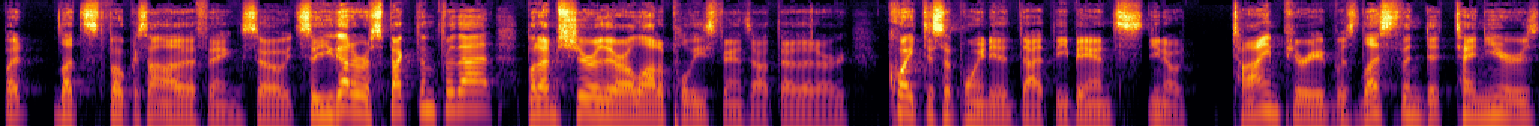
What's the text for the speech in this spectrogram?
but let's focus on other things. So so you got to respect them for that but i'm sure there are a lot of police fans out there that are quite disappointed that the band's you know time period was less than 10 years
